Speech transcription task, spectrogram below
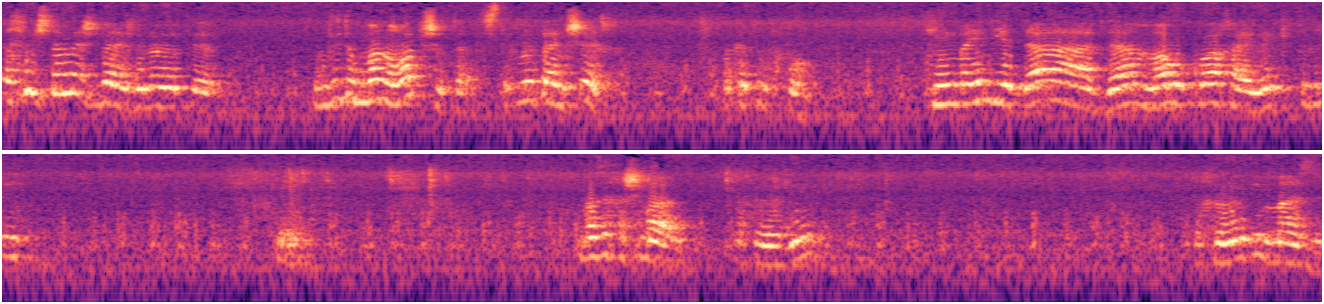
איך להשתמש בהם ולא יותר. אני מביא דוגמה נורא פשוטה, תסתכלו את ההמשך, מה כתוב פה? כי אם האם ידע האדם מהו כוח האלקטרי, כן. מה זה חשמל? אנחנו יודעים? אנחנו לא יודעים מה זה.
